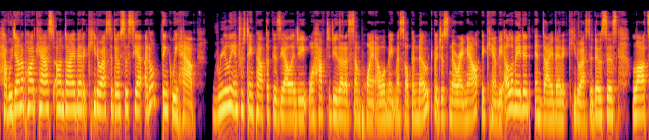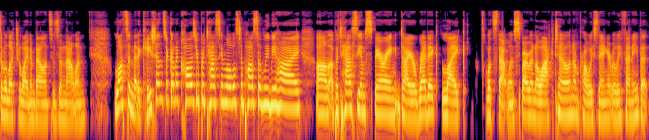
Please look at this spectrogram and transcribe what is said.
Have we done a podcast on diabetic ketoacidosis yet? I don't think we have. Really interesting pathophysiology. We'll have to do that at some point. I will make myself a note, but just know right now it can be elevated in diabetic ketoacidosis. Lots of electrolyte imbalances in that one. Lots of medications are going to cause your potassium levels to possibly be high. Um, a potassium sparing diuretic like what's that one? Spironolactone. I'm probably saying it really funny, but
